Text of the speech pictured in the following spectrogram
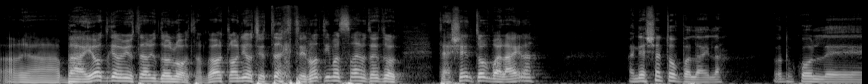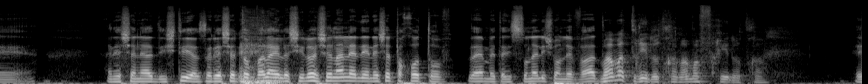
הרי הבעיות גם יותר גדולות. הבעיות לא נהיות יותר קטנות עם השרה, הן יותר גדולות. אתה ישן טוב בלילה? אני ישן טוב בלילה. קודם כל, אה, אני ישן ליד אשתי, אז אני ישן טוב בלילה, שהיא לא ישנה לידי, אני ישן פחות טוב. זה האמת, אני שונא לישון לבד. מה מטריד אותך? מה מפחיד אותך? אה,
